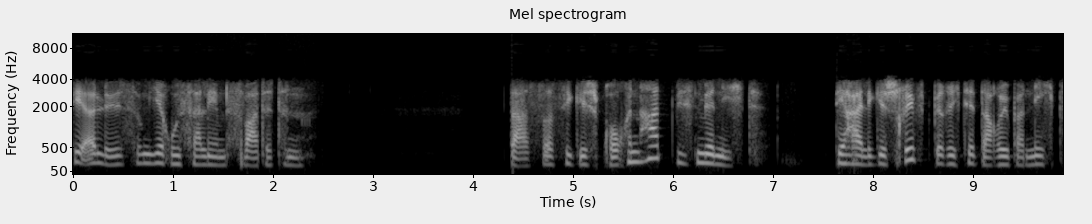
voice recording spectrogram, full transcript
die Erlösung Jerusalems warteten. Das, was sie gesprochen hat, wissen wir nicht. Die Heilige Schrift berichtet darüber nichts.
